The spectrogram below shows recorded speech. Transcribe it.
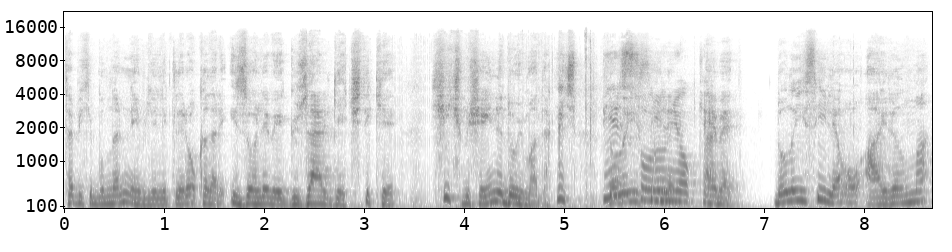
tabii ki bunların evlilikleri o kadar izole ve güzel geçti ki hiçbir şeyini duymadık. Hiçbir sorun yokken. Evet. Dolayısıyla o ayrılma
